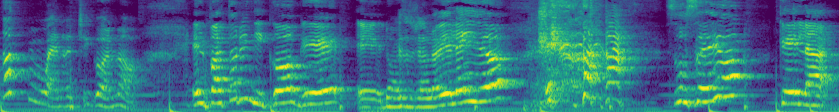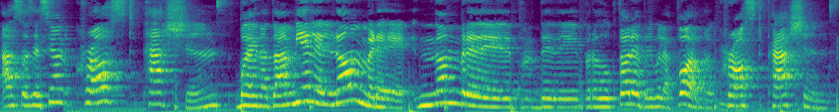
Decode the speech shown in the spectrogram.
bueno, chicos, no. El pastor indicó que. no, eso ya lo había leído. Sucedió que la asociación Crossed Passions. Bueno, también el nombre. Nombre de, de, de productora de películas porno. Crossed Passions.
